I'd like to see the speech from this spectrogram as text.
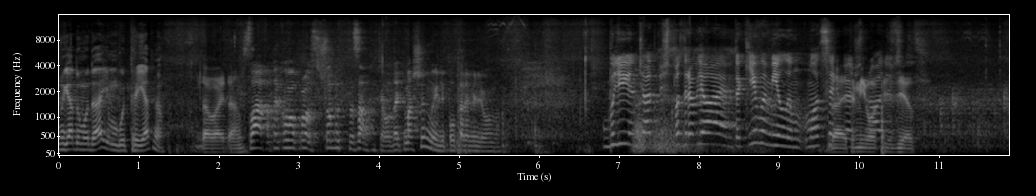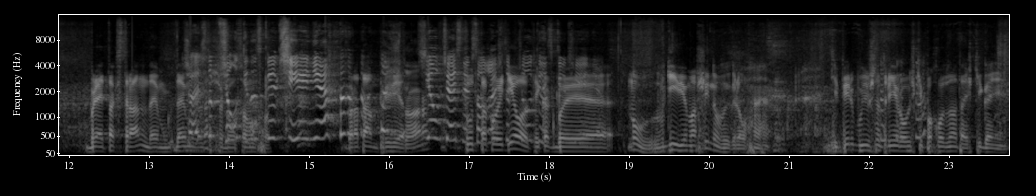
ну я думаю, да, ему будет приятно. Давай, да. Слав, а такой вопрос. Что бы ты сам хотел? Дать машину или полтора миллиона? Блин, чат пишет, поздравляем. Такие вы милые. Молодцы, Да, ребят, это мило, пиздец. Блядь, так странно, дай ему, дай ему нашу пчелки на исключение. Братан, привет. Что? Чел участник Тут такое дело, ты как бы, ну, в Гиве машину выиграл. Теперь будешь на тренировочке, походу, на тачке гонять.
